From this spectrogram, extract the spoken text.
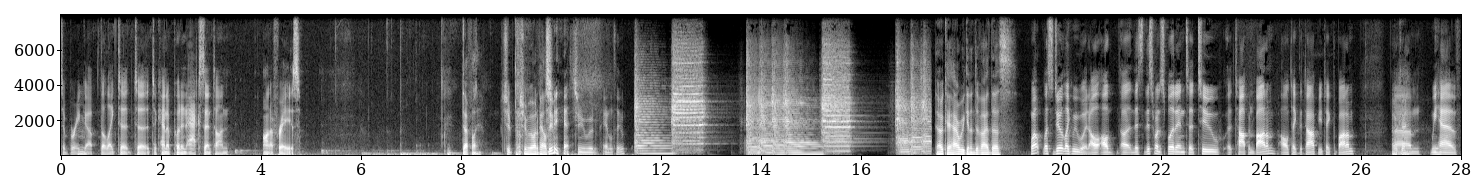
to break Hmm. up the like to to to kind of put an accent on on a phrase. Definitely. Should Should we move on to panel two? yeah, should we move to panel two? Okay, how are we going to divide this? Well, let's do it like we would. I'll, I'll uh, this this one's split into two, uh, top and bottom. I'll take the top. You take the bottom. Okay. Um, we have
